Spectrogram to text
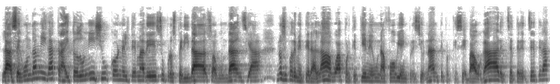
La segunda amiga trae todo un issue con el tema de su prosperidad, su abundancia, no se puede meter al agua porque tiene una fobia impresionante, porque se va a ahogar, etcétera, etcétera.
